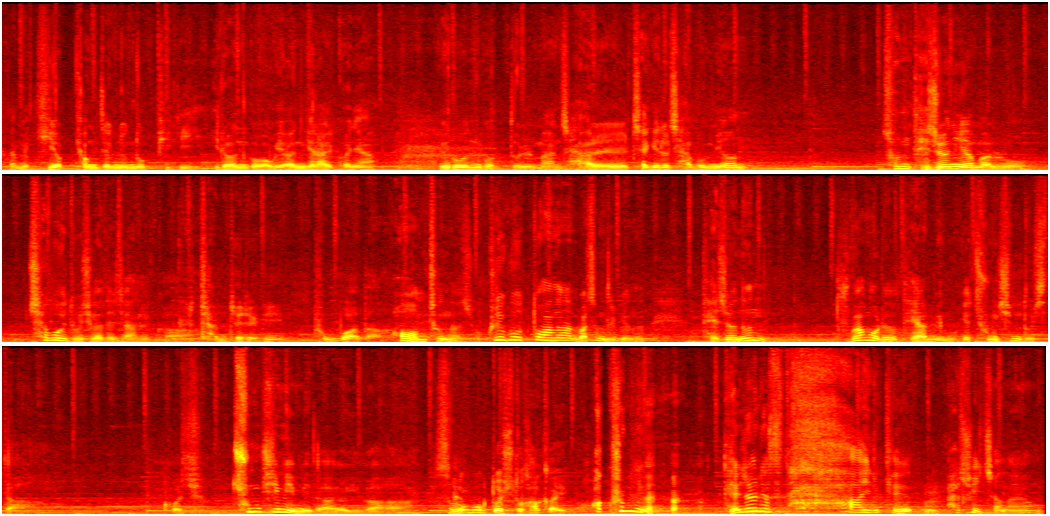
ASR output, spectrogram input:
그다음에 기업 경쟁력 높이기 이런 거하고 연결할 거냐 이런 것들만 잘 체계를 잡으면 저는 대전이야말로 최고의 도시가 되지 않을까. 잠재력이 풍부하다. 어, 엄청나죠. 그리고 또 하나 말씀드리면 대전은 누가 뭐래도 대한민국의 중심 도시다. 그렇죠. 중심입니다 여기가. 항구 도시도 가까이 있고. 아 그럼요. 대전에서 다 이렇게 할 수 있잖아요.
